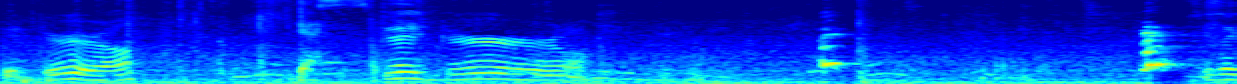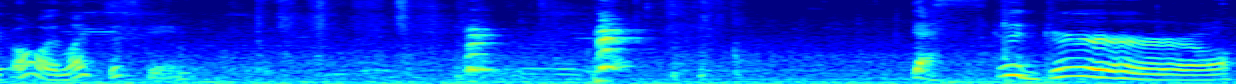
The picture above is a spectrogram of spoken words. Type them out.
good girl. Yes, good girl. She's like, oh, I like this game. Yes, good girl.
